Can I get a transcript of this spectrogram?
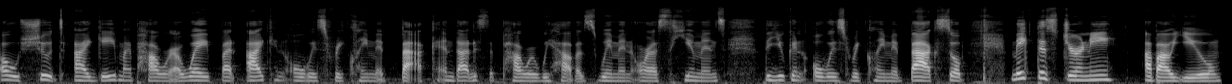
oh shoot i gave my power away but i can always reclaim it back. And that is the power we have as women or as humans that you can always reclaim it back. So make this journey about you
